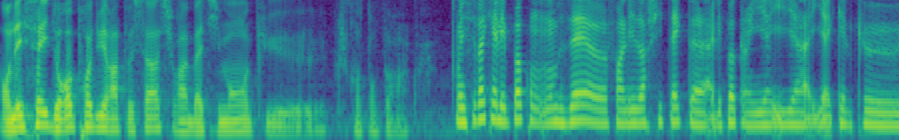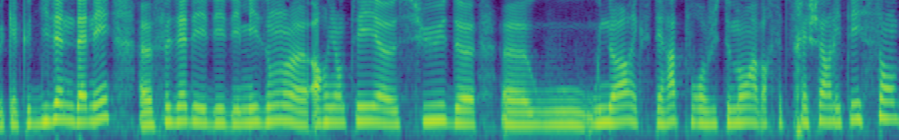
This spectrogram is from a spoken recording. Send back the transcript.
on, essaye de reproduire un peu ça sur un bâtiment plus, euh, plus contemporain. Quoi. Oui, c'est vrai qu'à l'époque, on, faisait, euh, enfin, les architectes à l'époque, hein, il, y a, il, y a, il y a quelques quelques dizaines d'années, euh, faisaient des, des, des maisons euh, orientées euh, sud euh, ou, ou, nord, etc., pour justement avoir cette fraîcheur l'été, sans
